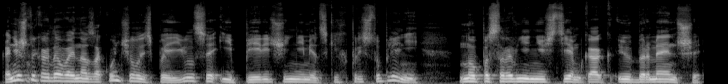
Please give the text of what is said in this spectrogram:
Конечно, когда война закончилась, появился и перечень немецких преступлений, но по сравнению с тем, как юберменши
